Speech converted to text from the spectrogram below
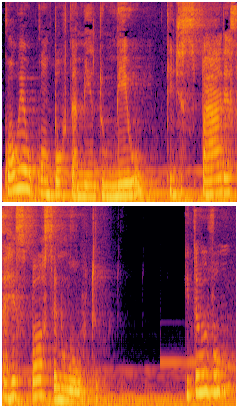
qual é o comportamento meu que dispara essa resposta no outro? Então eu vou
